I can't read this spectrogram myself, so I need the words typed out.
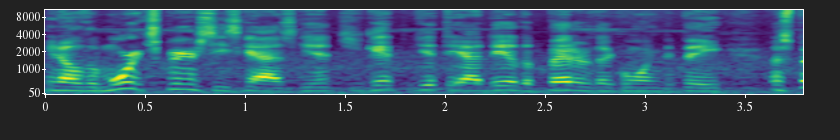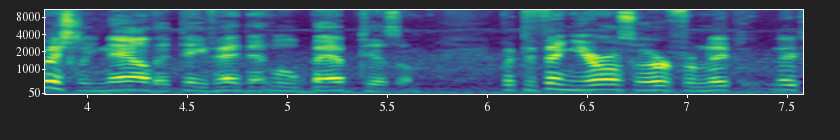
you know, the more experience these guys get, you get get the idea the better they're going to be, especially now that they've had that little baptism. But the thing you also heard from Nick, Nick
